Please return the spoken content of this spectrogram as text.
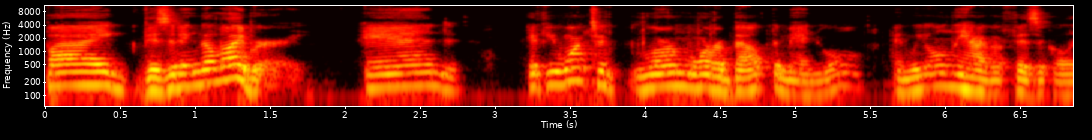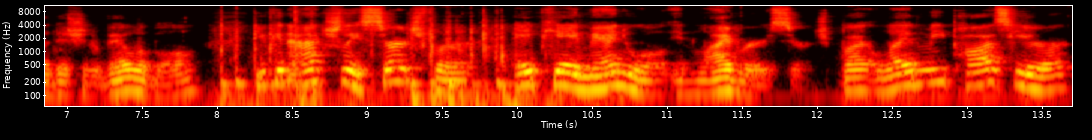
by visiting the library. And if you want to learn more about the manual, and we only have a physical edition available, you can actually search for APA manual in library search. But let me pause here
